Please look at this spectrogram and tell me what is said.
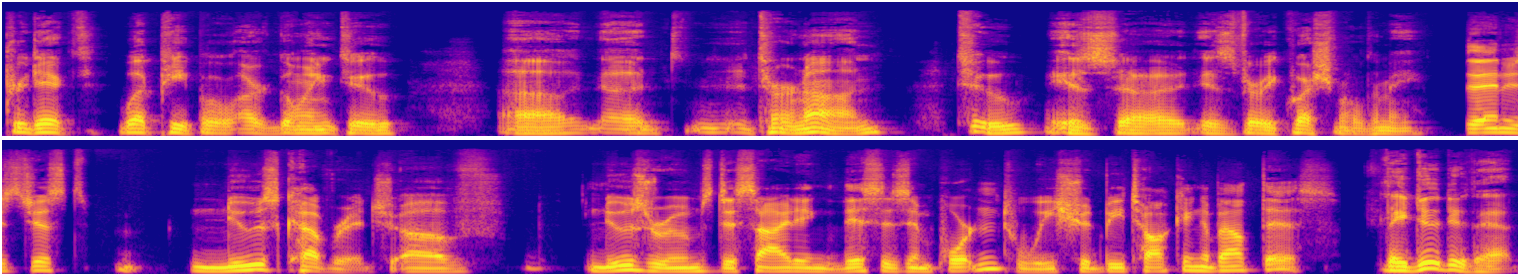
predict what people are going to uh, uh, turn on to is uh, is very questionable to me. Then it's just news coverage of newsrooms deciding this is important. We should be talking about this. They do do that.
